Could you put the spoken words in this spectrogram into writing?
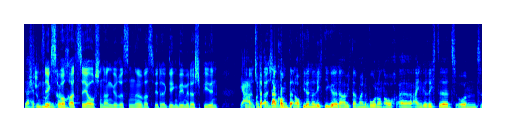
ja, Stimmt, nächste können. Woche hat es ja auch schon angerissen, ne, was wir da, gegen wen wir da spielen. Ja, und da, da, kommt dann auch wieder eine richtige, da habe ich dann meine Wohnung auch äh, eingerichtet und äh,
